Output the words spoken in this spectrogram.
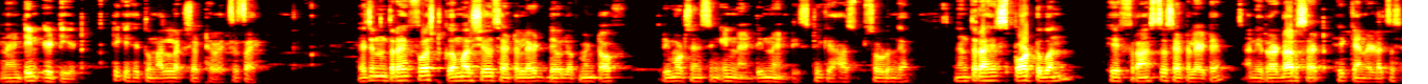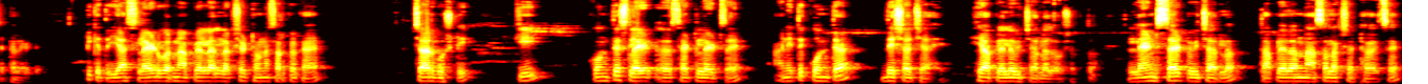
नाईन्टीन एटी एट ठीक आहे हे तुम्हाला लक्षात ठेवायचंच आहे. याच्यानंतर आहे first commercial satellite development of remote sensing in nineteen nineties ठीक आहे हा सोडून द्या. नंतर आहे स्पॉट वन हे फ्रान्सचं सॅटेलाइट आहे. आणि रडार सॅट हे कॅनडाचं सॅटेलाइट आहे. ठीक आहे तर या स्लाईडवरनं आपल्याला लक्षात ठेवण्यासारखं काय चार गोष्टी की कोणते स्लाईड सॅटेलाइट्स आहे आणि ते कोणत्या देशाचे आहे? हे आपल्याला विचारलं जाऊ शकतं. लँडसॅट विचारलं तर आपल्याला नासा लक्षात ठेवायचं आहे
